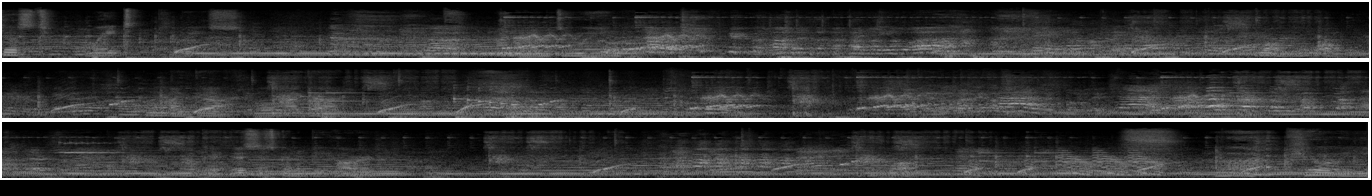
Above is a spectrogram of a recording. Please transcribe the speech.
Just wait, please. I know what I'm doing. Whoa, whoa. Oh my god, oh my god. Okay, this is gonna be hard. Whoa. Ugh,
